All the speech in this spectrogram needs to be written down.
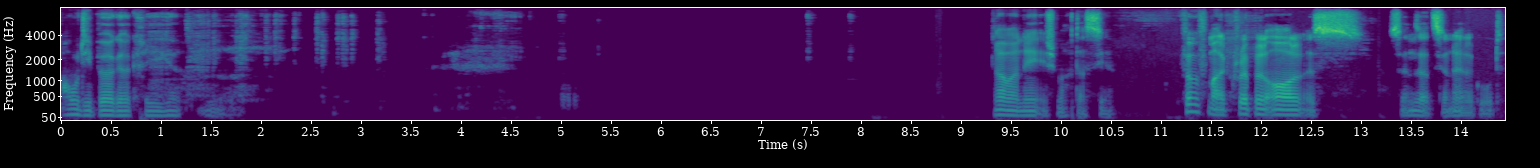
Oh, die Bürgerkriege. Aber nee, ich mach das hier. Fünfmal Cripple All ist sensationell gut.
